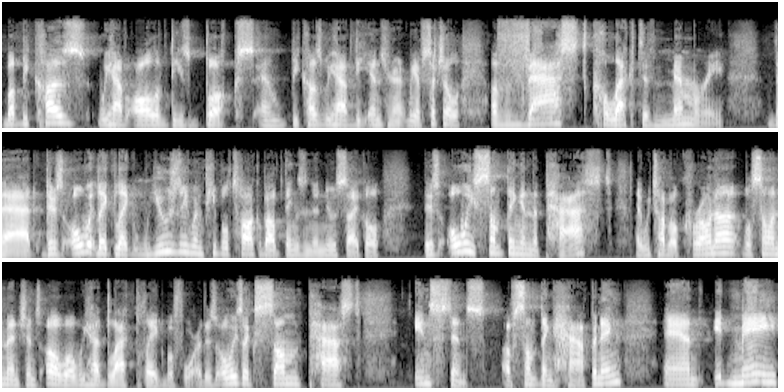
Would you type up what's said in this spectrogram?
But because we have all of these books, and because we have the internet, we have such a, a vast collective memory that there's always like like usually when people talk about things in the news cycle, there's always something in the past. Like we talk about Corona, well, someone mentions, oh well, we had Black Plague before. There's always like some past instance of something happening, and it may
